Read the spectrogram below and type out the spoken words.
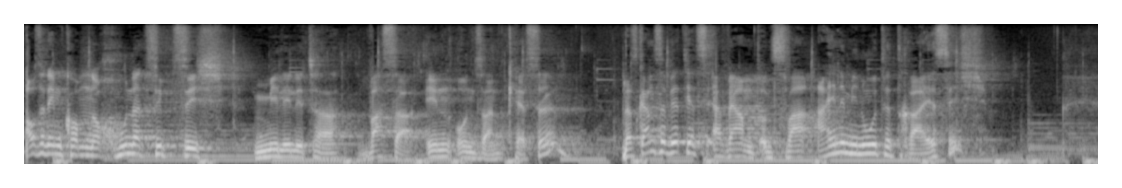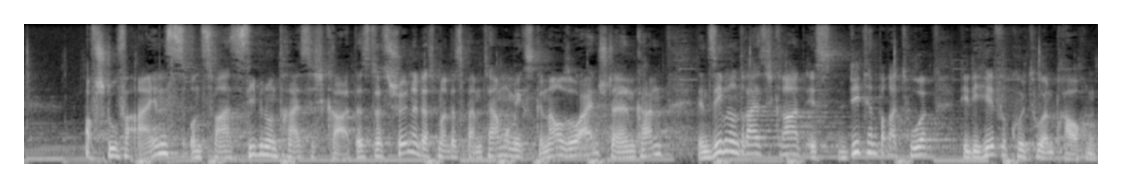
Außerdem kommen noch 170 Milliliter Wasser in unseren Kessel. Das Ganze wird jetzt erwärmt und zwar 1 Minute 30 auf Stufe 1 und zwar 37 Grad. Das ist das Schöne dass man das beim Thermomix genau so einstellen kann, denn 37 Grad ist die Temperatur die die Hefekulturen brauchen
